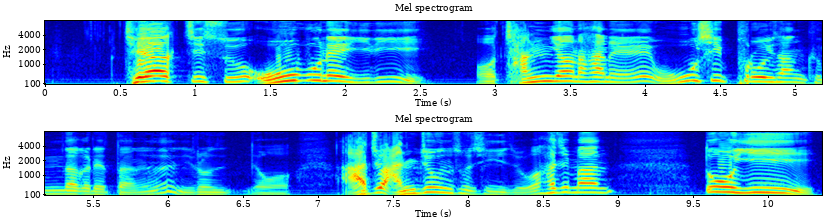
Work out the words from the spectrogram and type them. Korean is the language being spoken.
제약지수 5분의 1이 어, 작년 한 해에 50% 이상 급락을 했다는 이런 어, 아주 안 좋은 소식이죠 하지만 또이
